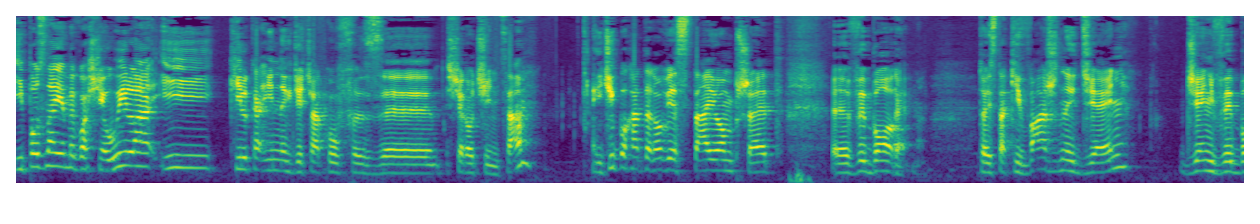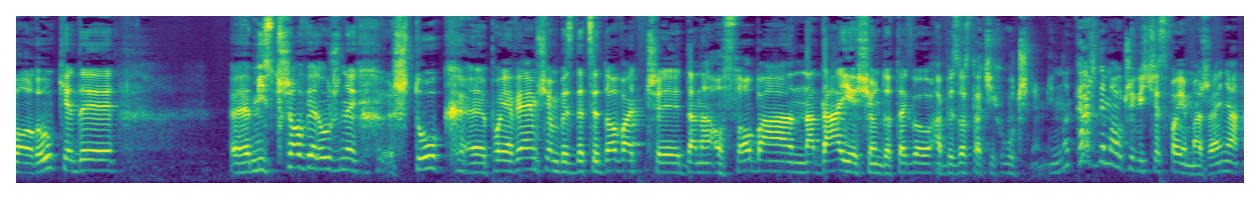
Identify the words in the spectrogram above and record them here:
i poznajemy właśnie Willa i kilka innych dzieciaków z sierocińca. I ci bohaterowie stają przed e, wyborem. To jest taki ważny dzień, dzień wyboru, kiedy E, mistrzowie różnych sztuk e, pojawiają się, by zdecydować, czy dana osoba nadaje się do tego, aby zostać ich uczniem. I no, każdy ma oczywiście swoje marzenia.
